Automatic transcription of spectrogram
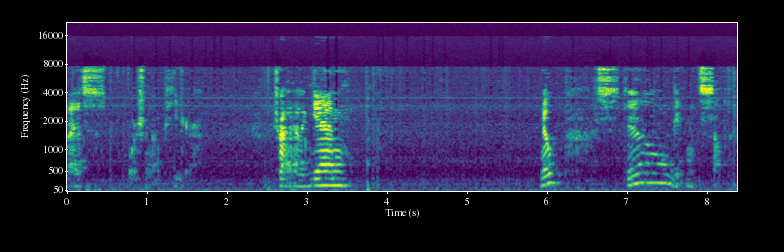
this portion up here. Try that again. Nope. Still getting something.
